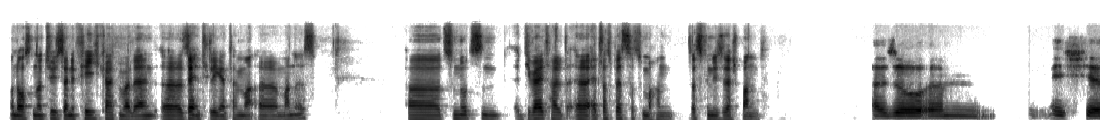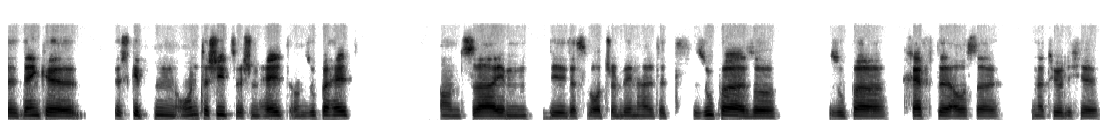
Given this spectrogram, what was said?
und auch natürlich seine Fähigkeiten, weil er ein sehr intelligenter Ma Mann ist, zu nutzen, die Welt halt etwas besser zu machen. Das finde ich sehr spannend. Also ähm, ich äh, denke, es gibt einen Unterschied zwischen Held und Superheld. Und zwar eben, wie das Wort schon beinhaltet, super, also super Kräfte, außer natürliche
